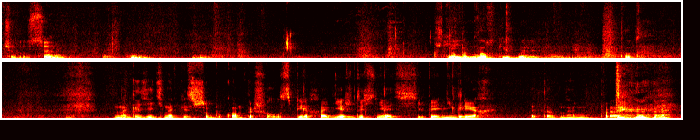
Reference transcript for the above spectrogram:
Что тут все? Чтобы к вам были. тут на газете написано, чтобы к вам пришел успех, одежду снять с себя не грех. Это, наверное, правильно.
